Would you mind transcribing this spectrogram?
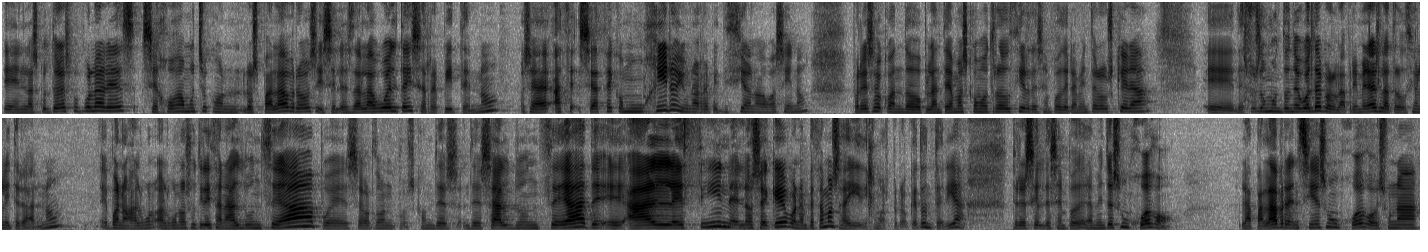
En las culturas populares se juega mucho con los palabras y se les da la vuelta y se repiten, ¿no? O sea, se hace como un giro y una repetición o algo así, ¿no? Por eso cuando planteamos cómo traducir desempoderamiento al euskera, eh, después de un montón de vueltas, pero la primera es la traducción literal, ¿no? Eh, bueno, algunos utilizan alduncea, pues, pues con des, desalduncea, de, eh, alecin, no sé qué. Bueno, empezamos ahí y dijimos, pero qué tontería. Pero si el desempoderamiento es un juego, la palabra en sí es un juego, es una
